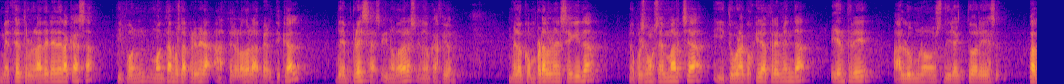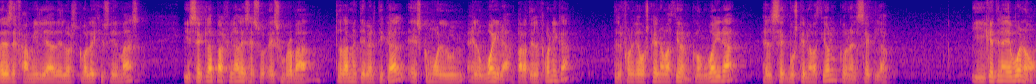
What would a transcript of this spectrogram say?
me centro en el ADN de la casa y montamos la primera aceleradora vertical de empresas innovadoras en educación. Me lo compraron enseguida, lo pusimos en marcha y tuvo una acogida tremenda entre alumnos, directores, padres de familia de los colegios y demás. Y SECLAP al final es eso, es un programa totalmente vertical, es como el, el Guaira para Telefónica, Telefónica busca innovación con Guaira, el SEC busca innovación con el SECLAB. ¿Y qué tiene de bueno?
